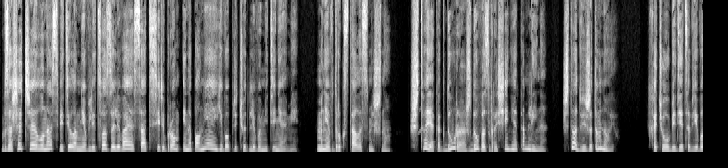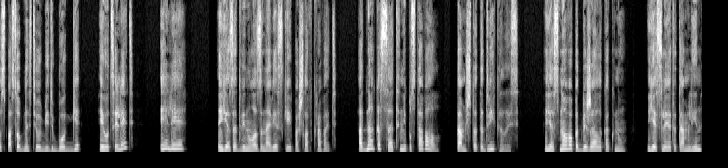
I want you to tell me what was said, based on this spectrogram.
Взошедшая луна светила мне в лицо, заливая сад серебром и наполняя его причудливыми тенями. Мне вдруг стало смешно. Что я, как дура, жду возвращения Тамлина? Что движет мною? Хочу убедиться в его способности убить Богги и уцелеть? Или... Я задвинула занавески и пошла в кровать. Однако сад не пустовал. Там что-то двигалось. Я снова подбежала к окну. Если это Тамлин,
